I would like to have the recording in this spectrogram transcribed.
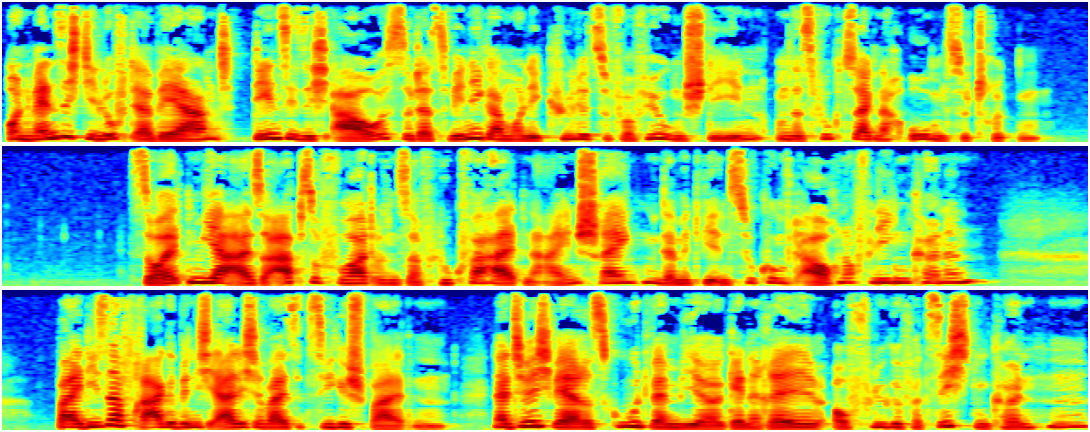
und wenn sich die Luft erwärmt, dehnt sie sich aus, sodass weniger Moleküle zur Verfügung stehen, um das Flugzeug nach oben zu drücken. Sollten wir also ab sofort unser Flugverhalten einschränken, damit wir in Zukunft auch noch fliegen können? Bei dieser Frage bin ich ehrlicherweise zwiegespalten. Natürlich wäre es gut, wenn wir generell auf Flüge verzichten könnten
